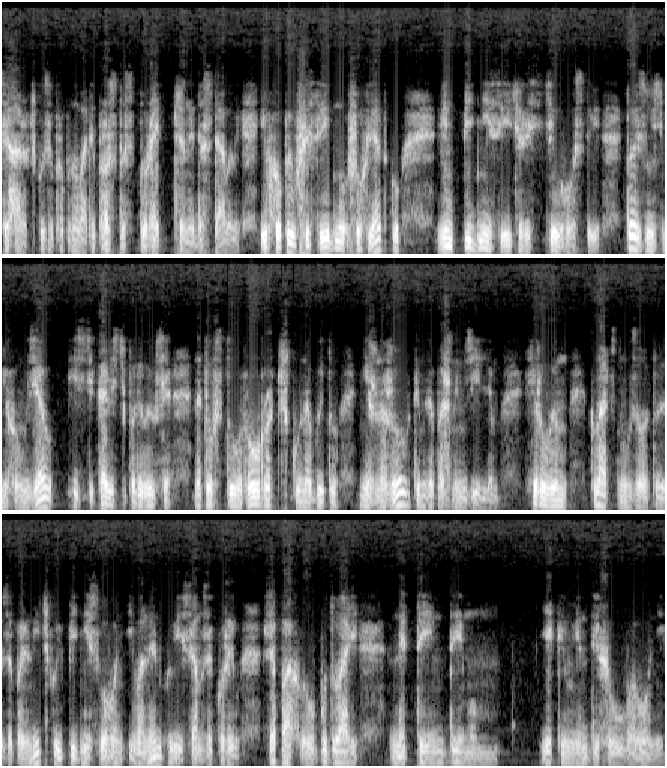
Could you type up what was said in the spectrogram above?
цигарочку запропонувати, просто з Туреччини доставили. І, вхопивши срібну шухлядку, він підніс її через стіл гостеві. Той з усміхом взяв і з цікавістю подивився на товсту рурочку, набиту ніжно-жовтим запашним зіллям. Хіровим клацнув золотою запальничкою, підніс вогонь Іваненкові і сам закурив. Запахло в будуарі не тим димом, яким він дихав у вагоні.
